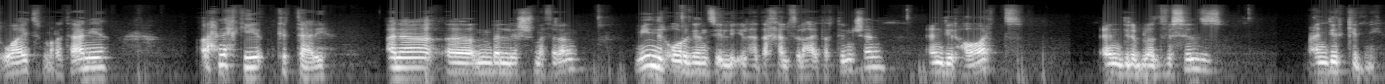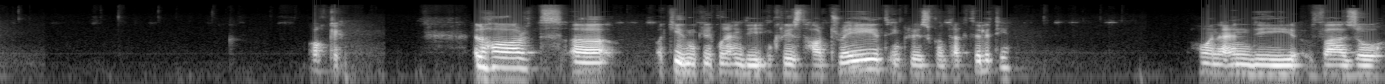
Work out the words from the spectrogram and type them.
white مرة ثانية راح نحكي كالتالي. أنا نبلش مثلا مين ال organs اللي إلها دخل في ال hypertension عندي ال heart عندي ال blood vessels عندي ال kidney. okay. ال heart أكيد ممكن يكون عندي increased heart rate increased contractility. هون عندي vasoconstriction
